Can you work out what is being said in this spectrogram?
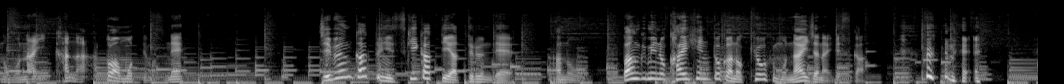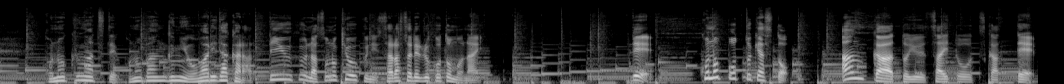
のもないかなとは思ってますね。自分勝手に好き勝手やってるんで、あの、番組の改編とかの恐怖もないじゃないですか。ね、この9月でこの番組終わりだからっていう風なその恐怖にさらされることもない。で、このポッドキャスト、アンカーというサイトを使って、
